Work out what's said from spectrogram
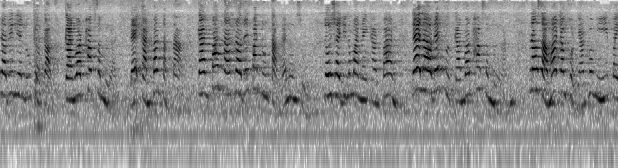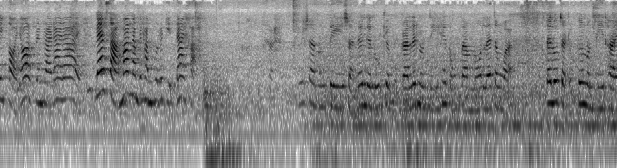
เราได้เรียนรู้เกี่ยวกับการวาดภาพเสมือน และการปั้นต่างๆ การปั้นนั้นเราได้ปั้นนูนต่ำและนูนสูง โดยใช้ดินน้ำมันในการปั้น และเราได้ฝึกการวาดภาพเสมือน เราสามารถนำผลงานพวกนี้ไปต่อยอดเป็นรายได้ได้ และสามารถนำไปทำธุรกิจได้ค่ะวิชาดนตรีฉันได้เรียนรู้เกี่ยวกับการเล่นดนตรีให้ตรงตามโน้ตและจังหวะ ได้รู้จักกับเครื่องดนตรีไทย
